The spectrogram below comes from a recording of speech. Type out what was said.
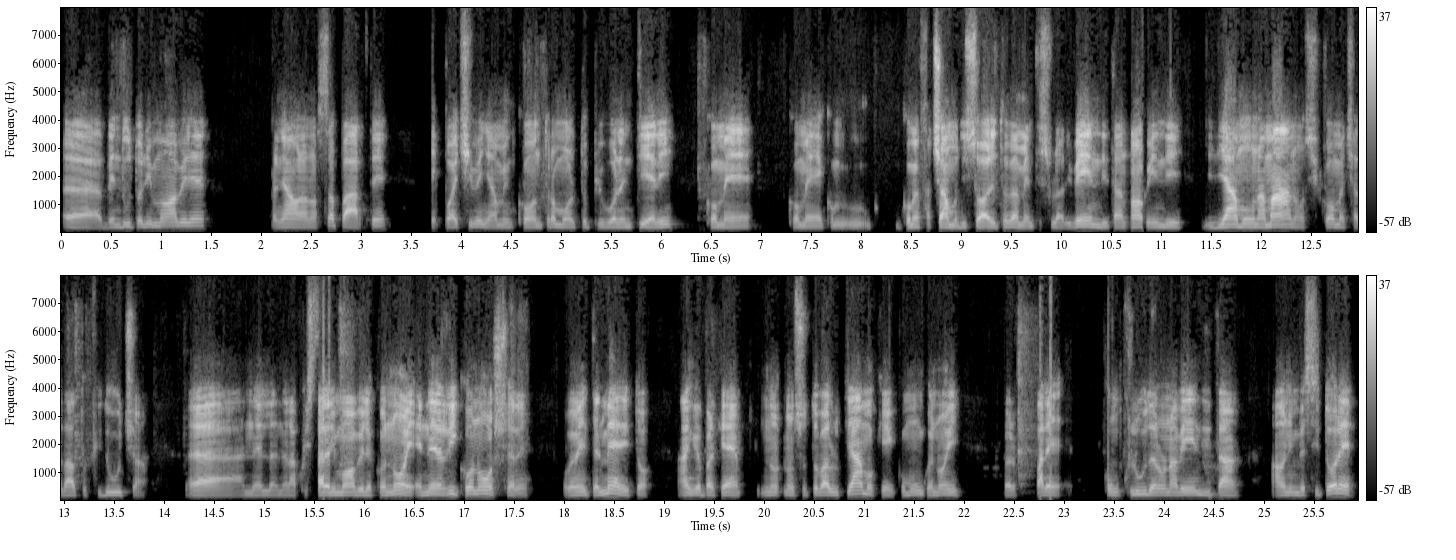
eh, venduto l'immobile, prendiamo la nostra parte e poi ci veniamo incontro molto più volentieri come, come, come, come facciamo di solito ovviamente sulla rivendita, no? quindi gli diamo una mano siccome ci ha dato fiducia eh, nel, nell'acquistare l'immobile con noi e nel riconoscere ovviamente il merito, anche perché no, non sottovalutiamo che comunque noi per fare concludere una vendita a un investitore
